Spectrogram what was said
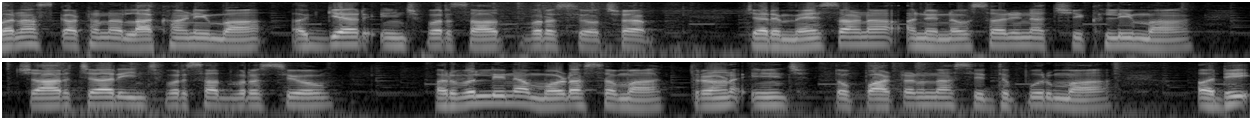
બનાસકાંઠાના લાખાણીમાં અગિયાર ઇંચ વરસાદ વરસ્યો છે. જ્યારે મહેસાણા અને નવસારીના ચીખલીમાં ચાર ચાર ઇંચ વરસાદ વરસ્યો. અરવલ્લીના મોડાસામાં ત્રણ ઇંચ તો પાટણના સિદ્ધપુરમાં અઢી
